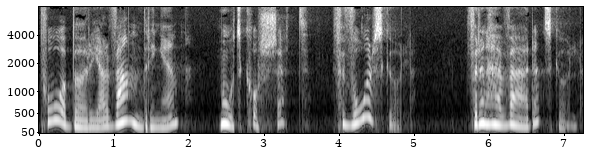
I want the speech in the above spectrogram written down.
påbörjar vandringen mot korset för vår skull, för den här världens skull.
